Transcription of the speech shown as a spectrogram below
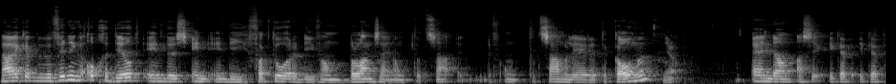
Nou, ik heb de bevindingen opgedeeld in, dus in, in die factoren die van belang zijn om tot, sa- om tot samenleren te komen. Ja. En dan, als ik, ik, heb, ik heb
